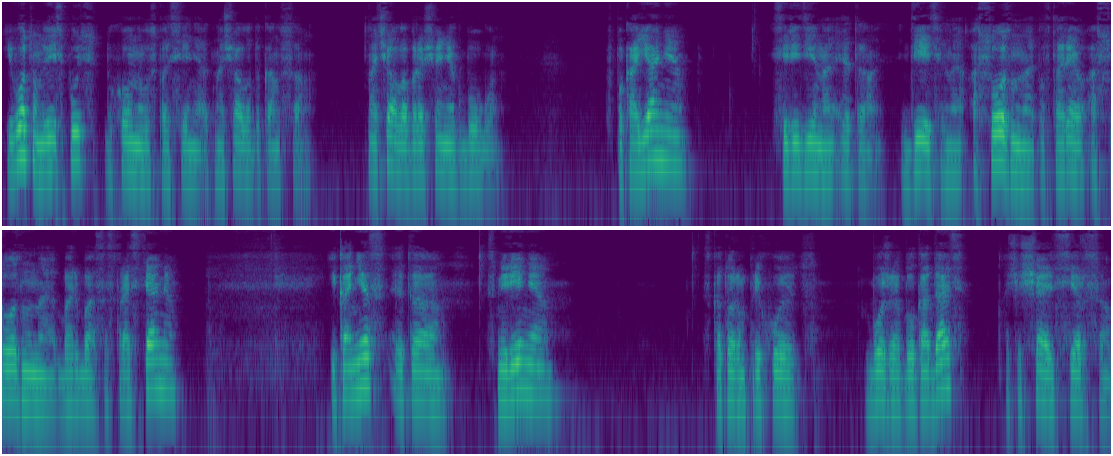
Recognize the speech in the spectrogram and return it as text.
И вот он весь путь духовного спасения от начала до конца. Начало обращения к Богу в покаяние, середина – это деятельная, осознанная, повторяю, осознанная борьба со страстями, и конец – это смирение, с которым приходит Божья благодать, очищает сердце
